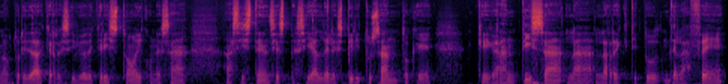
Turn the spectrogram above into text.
la autoridad que recibió de Cristo y con esa asistencia especial del Espíritu Santo que, que garantiza la, la rectitud de la fe,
